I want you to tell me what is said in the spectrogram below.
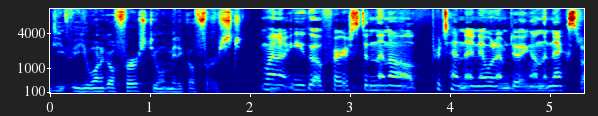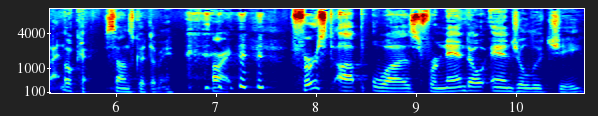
do you, you want to go first? Do you want me to go first? Why don't you go first, and then I'll pretend I know what I'm doing on the next one. Okay, sounds good to me. All right. first up was Fernando Angelucci.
